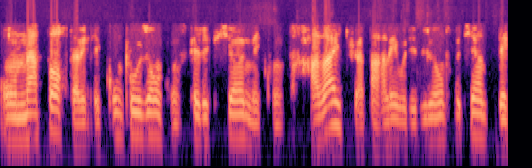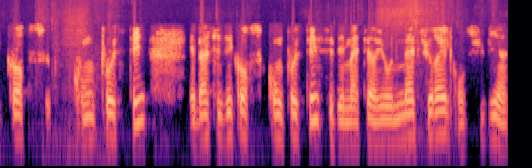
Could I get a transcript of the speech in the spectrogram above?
on apporte avec les composants qu'on sélectionne et qu'on travaille, tu as parlé au début de l'entretien d'écorces compostées, et eh ben ces écorces compostées, c'est des matériaux naturels qui ont subi un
